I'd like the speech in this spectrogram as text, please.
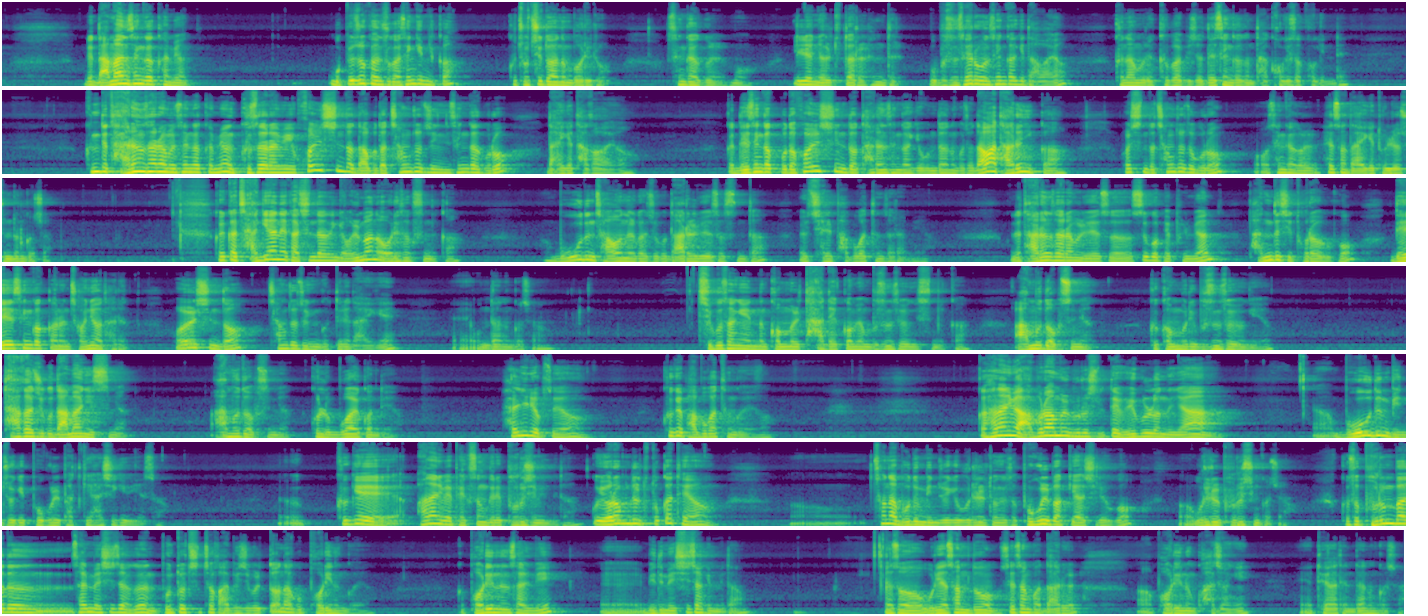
근데 나만 생각하면 뭐 뾰족한 수가 생깁니까? 그 좋지도 않은 머리로 생각을 뭐 1년 12달을 흔들 뭐 무슨 새로운 생각이 나와요? 그 나물에 그 밥이죠. 내 생각은 다 거기서 거긴데. 근데 다른 사람을 생각하면 그 사람이 훨씬 더 나보다 창조적인 생각으로 나에게 다가와요. 그러니까 내 생각보다 훨씬 더 다른 생각이 온다는 거죠. 나와 다르니까 훨씬 더 창조적으로 어, 생각을 해서 나에게 돌려주는 거죠. 그러니까 자기 안에 갇힌다는 게 얼마나 어리석습니까? 모든 자원을 가지고 나를 위해서 쓴다? 제일 바보 같은 사람이에요. 근데 다른 사람을 위해서 쓰고 베풀면 반드시 돌아오고 내 생각과는 전혀 다른 훨씬 더 창조적인 것들이 나에게 온다는 거죠. 지구상에 있는 건물 다 내 거면 무슨 소용이 있습니까? 아무도 없으면 그 건물이 무슨 소용이에요? 다 가지고 나만 있으면 아무도 없으면 그걸로 뭐 할 건데요? 할 일이 없어요. 그게 바보 같은 거예요. 그러니까 하나님이 아브라함을 부르실 때 왜 불렀느냐? 모든 민족이 복을 받게 하시기 위해서. 그게 하나님의 백성들의 부르심입니다. 여러분들도 똑같아요. 천하 모든 민족이 우리를 통해서 복을 받게 하시려고 우리를 부르신 거죠. 그래서 부름받은 삶의 시작은 본토 친척 아비 집을 떠나고 버리는 거예요. 그 버리는 삶이 믿음의 시작입니다. 그래서 우리의 삶도 세상과 나를 어, 버리는 과정이 돼야 된다는 거죠.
